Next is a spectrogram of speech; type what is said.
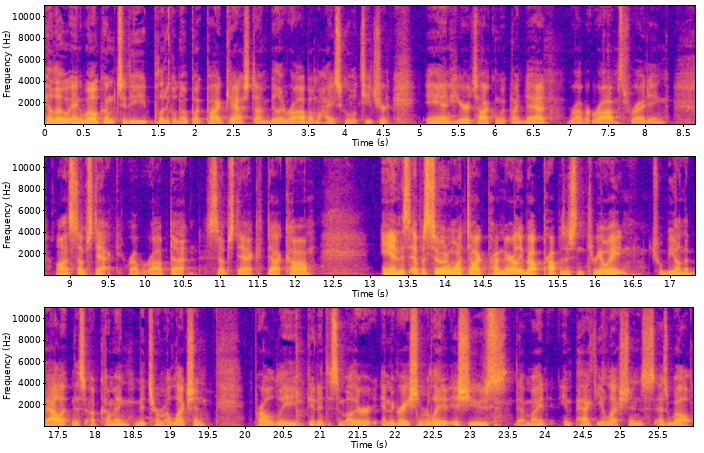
Hello and welcome to the Political Notebook Podcast. I'm Billy Robb. I'm a high school teacher and here talking with my dad, Robert Robbs, writing on Substack at robertrobb.substack.com. And this episode, I want to talk primarily about Proposition 308, which will be on the ballot in this upcoming midterm election. Probably get into some other immigration related issues that might impact the elections as well.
